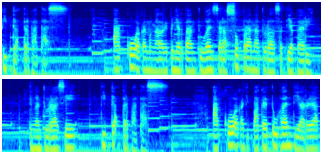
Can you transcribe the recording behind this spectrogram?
tidak terbatas. Aku akan mengalami penyertaan Tuhan secara supranatural setiap hari dengan durasi tidak terbatas aku akan dipakai Tuhan di area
